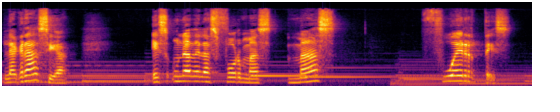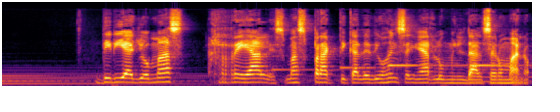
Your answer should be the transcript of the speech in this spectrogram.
La gracia es una de las formas más fuertes, diría yo, más reales, más prácticas de Dios enseñar la humildad al ser humano.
